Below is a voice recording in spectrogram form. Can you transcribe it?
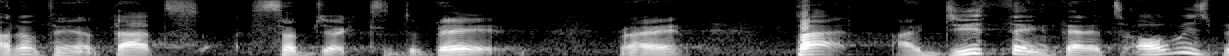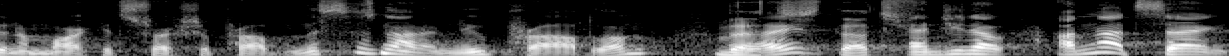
I don't think that that's subject to debate, right? But I do think that it's always been a market structure problem. This is not a new problem, that's, right? That's and you know, I'm not saying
